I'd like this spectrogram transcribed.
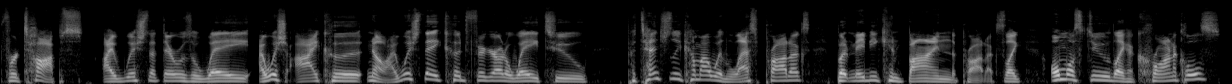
for Topps I wish that there was a way. I wish I could. No, I wish they could figure out a way to potentially come out with less products, but maybe combine the products. Like almost do like a Chronicles,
